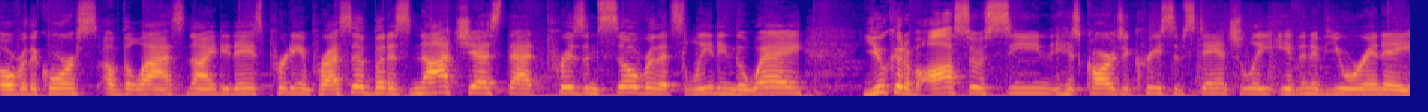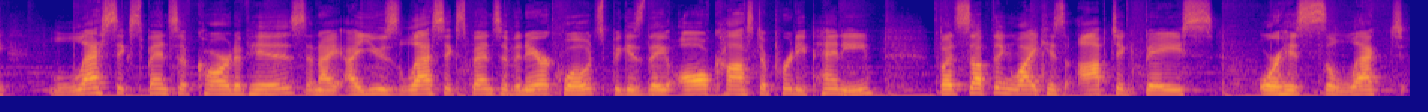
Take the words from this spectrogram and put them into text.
over the course of the last 90 days. Pretty impressive, but it's not just that Prism Silver that's leading the way. You could have also seen his cards increase substantially even if you were in a less expensive card of his. And I, I use less expensive in air quotes because they all cost a pretty penny. But something like his Optic Base or his Select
